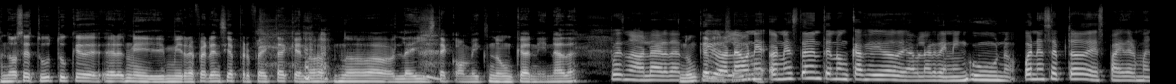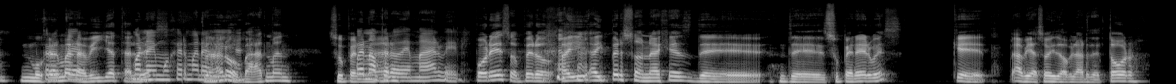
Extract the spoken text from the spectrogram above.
No sé tú, tú que eres mi, referencia perfecta, que no, no leíste cómics nunca ni nada. Pues no, la verdad. Nunca digo, honestamente nunca he oído de hablar de ninguno. Bueno, excepto de Spider-Man. Mujer Maravilla, tal vez. Bueno, hay Mujer Maravilla. Claro, Batman. Superman. Bueno, pero de Marvel. Por eso, pero hay, hay personajes de, de superhéroes que habías oído hablar de Thor,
